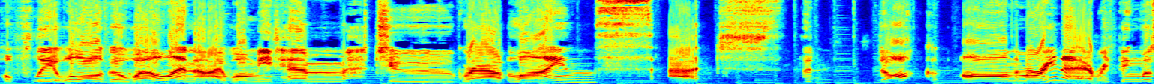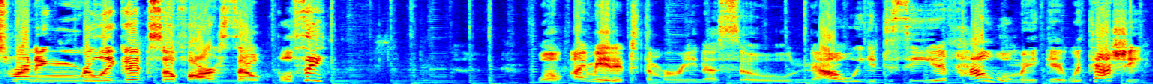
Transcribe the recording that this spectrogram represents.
Hopefully, it will all go well, and I will meet him to grab lines at the dock on the marina. Everything was running really good so far, so we'll see. Well, I made it to the marina, so now we get to see if Hal will make it with Tashi.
